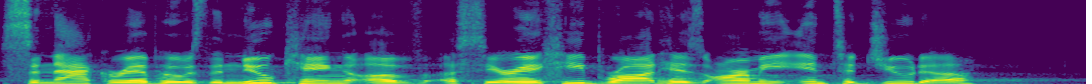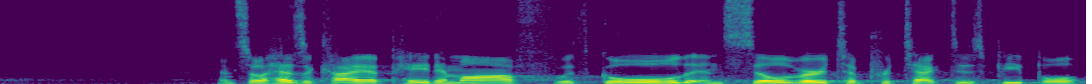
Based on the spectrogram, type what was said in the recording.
Sennacherib, who was the new king of Assyria, he brought his army into Judah. And so Hezekiah paid him off with gold and silver to protect his people.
